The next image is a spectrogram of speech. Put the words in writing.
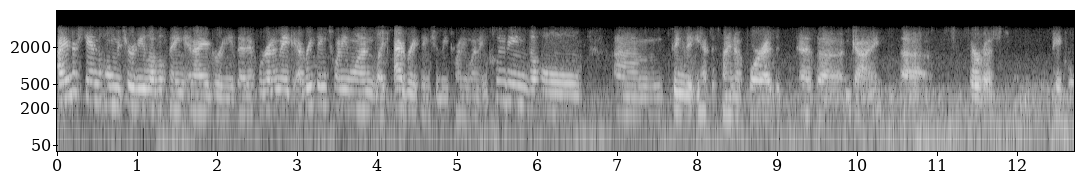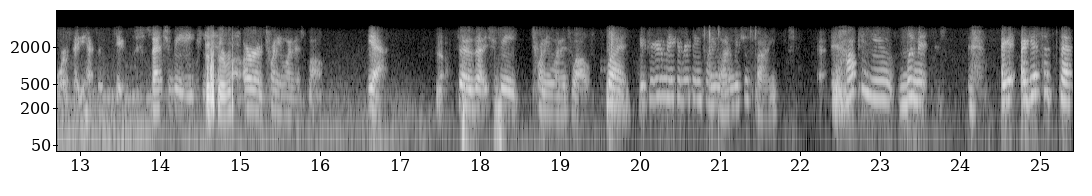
I understand the whole maturity level thing, and I agree that if we're going to make everything 21, like everything should be 21, including the whole um, thing that you have to sign up for as a, as a guy, uh, service paperwork that you have to do. That should be 18 The service? well, or 21 as well. Yeah. Yeah. So that should be 21 as well. But if you're going to make everything 21, which is fine, how can you limit? I, I guess it's that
